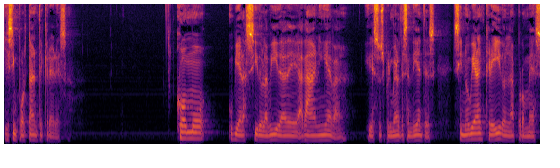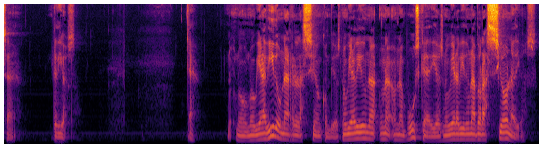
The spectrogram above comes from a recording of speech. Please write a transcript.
Y es importante creer eso. ¿Cómo hubiera sido la vida de Adán y Eva y de sus primeros descendientes si no hubieran creído en la promesa de Dios. Ya. No, hubiera habido una relación con Dios, no hubiera habido una, una búsqueda de Dios, no hubiera habido una adoración a Dios.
